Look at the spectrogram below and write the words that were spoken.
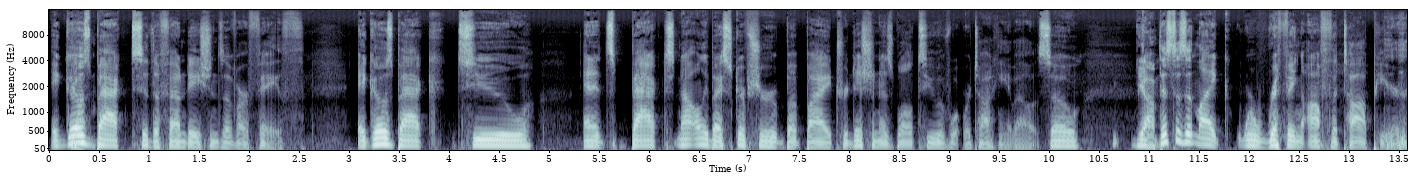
It goes back to the foundations of our faith. It goes back to, and it's backed not only by scripture but by tradition as well too of what we're talking about. So Yeah. this isn't like we're riffing off the top here.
